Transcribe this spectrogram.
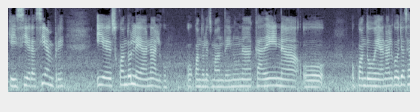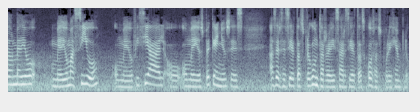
que hiciera siempre y es cuando lean algo o cuando les manden una cadena o, cuando vean algo ya sea de un medio, medio masivo o medio oficial o, medios pequeños es hacerse ciertas preguntas, revisar ciertas cosas, por ejemplo,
